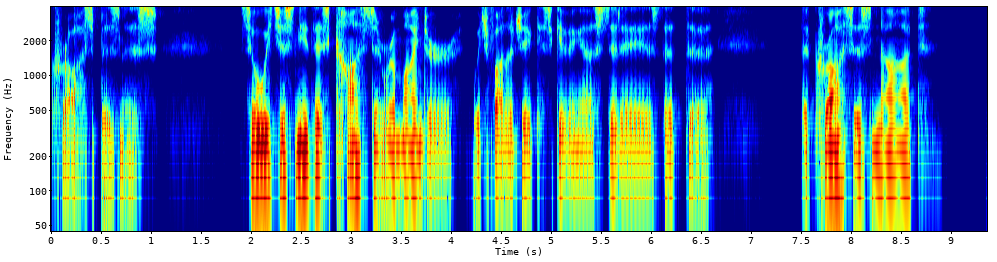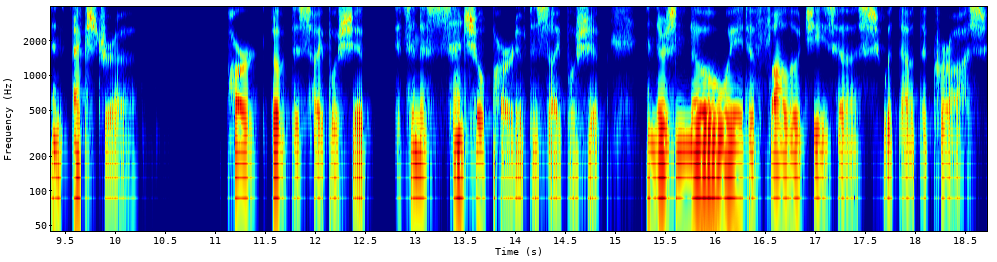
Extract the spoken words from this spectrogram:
cross business. So we just need this constant reminder, which Father Jake is giving us today, is that the the cross is not an extra part of discipleship. It's an essential part of discipleship. And there's no way to follow Jesus without the cross.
